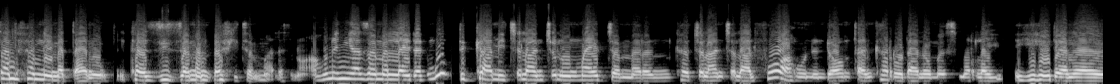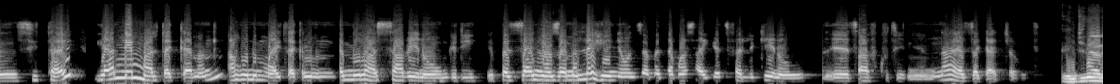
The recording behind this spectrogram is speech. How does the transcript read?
ሰልፈን የመጣ ነው ከዚህ ዘመን በፊትም ማለት ነው። አሁን እኛ ዘመን ላይ ደግሞ ድጋሚ ጭላንጭሉን ማየት ጀመርን። ከጭላንጭል አልፎ አሁን እንዲያውም ጠንከር ወዳለው መስመር ላይ እየሄደ ሲታይ ያኔም አልጠቀምም አሁንም አይጠቅምም የሚል ሀሳቤ ነው። እንግዲህ በዛኛው ዘመን ላይ ይሄኛውን ዘመን ለማሳየት ፈልጌ ነው የጻፍኩትኝ እና ያዘጋጀሁት። ኢንጂነር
